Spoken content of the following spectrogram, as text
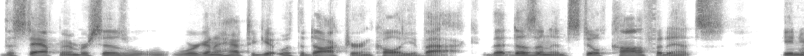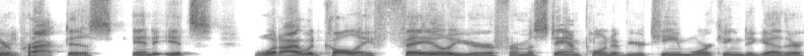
the staff member says, "We're going to have to get with the doctor and call you back." That doesn't instill confidence in right. your practice and it's what I would call a failure from a standpoint of your team working together.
